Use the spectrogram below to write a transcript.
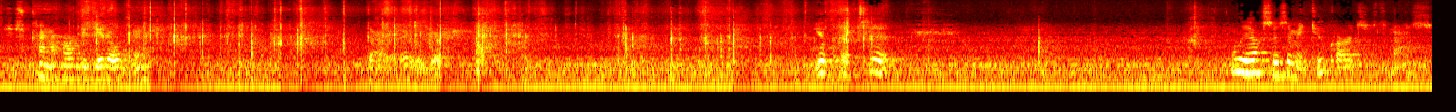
It's just kind of hard to get open. Got it. There we go. Yep, that's it. He also sent me two cards. That's nice.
